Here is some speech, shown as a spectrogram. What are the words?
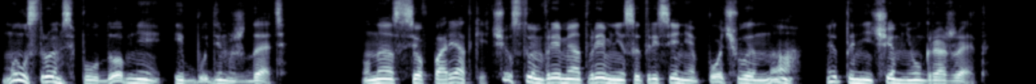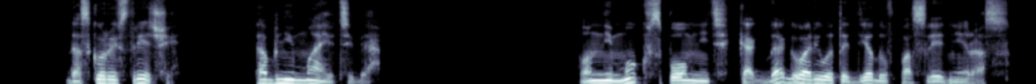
мы устроимся поудобнее и будем ждать. У нас все в порядке, чувствуем время от времени сотрясение почвы, но это ничем не угрожает. До скорой встречи. Обнимаю тебя. Он не мог вспомнить, когда говорил это деду в последний раз.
